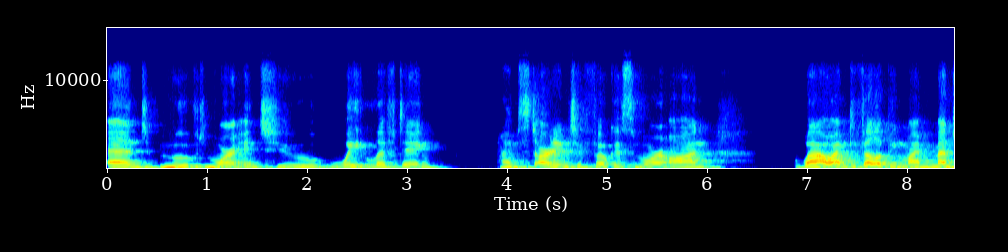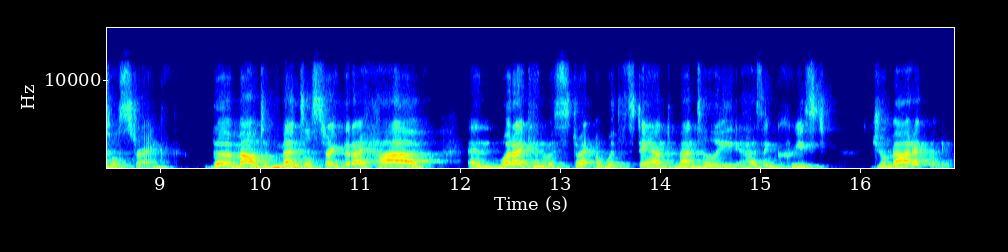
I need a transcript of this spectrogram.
and moved more into weightlifting, I'm starting to focus more on wow, I'm developing my mental strength. The amount of mental strength that I have and what I can withstand mentally has increased dramatically.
